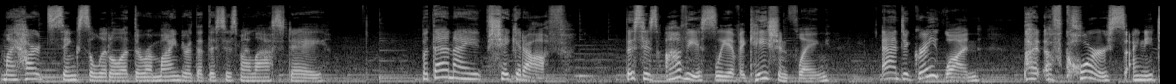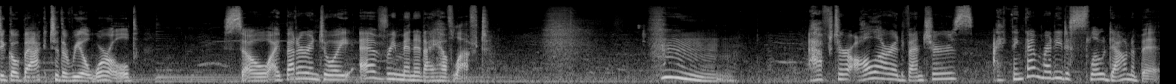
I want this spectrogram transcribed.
My heart sinks a little at the reminder that this is my last day. But then I shake it off. This is obviously a vacation fling, and a great one, but of course I need to go back to the real world. So I better enjoy every minute I have left. Hmm. After all our adventures, I think I'm ready to slow down a bit.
